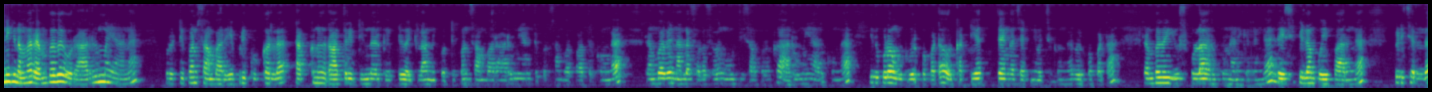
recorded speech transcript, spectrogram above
இன்றைக்கி நம்ம ரொம்பவே ஒரு அருமையான ஒரு டிஃபன் சாம்பார். எப்படி குக்கரில் டக்குன்னு ராத்திரி டின்னருக்கு எப்படி வைக்கலாம்? இன்றைக்கி ஒரு டிஃபன் சாம்பார் அருமையான டிஃபன் சாம்பார் பார்த்துருக்கோங்க. ரொம்பவே நல்ல சொத சொதன்னு ஊற்றி சாப்பிட்றதுக்கு அருமையாக இருக்குங்க. இது கூட உங்களுக்கு விருப்பப்பட்டால் ஒரு கட்டியாக தேங்காய் சட்னி வச்சுக்கோங்க. விருப்பப்பட்டால் ரொம்பவே யூஸ்ஃபுல்லாக இருக்கும்னு நினைக்கிறேங்க. ரெசிபிலாம் போய் பாருங்கள் பிடிச்சிருந்த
